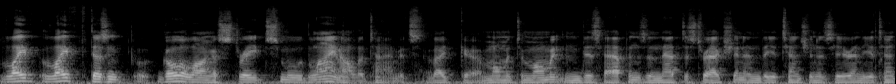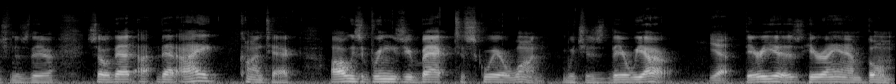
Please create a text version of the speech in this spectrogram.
life life doesn't go along a straight, smooth line all the time. It's like uh, moment to moment, and this happens, and that distraction, and the attention is here, and the attention is there. So that uh, that eye contact always brings you back to square one, which is there we are. yeah, There he is. Here I am. Boom.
